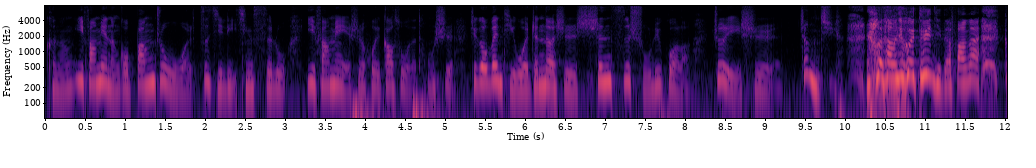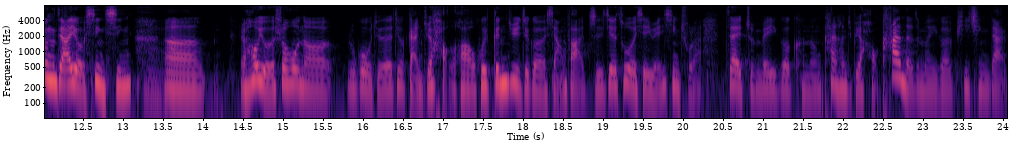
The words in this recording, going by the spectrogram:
可能一方面能够帮助我自己理清思路，一方面也是会告诉我的同事，这个问题我真的是深思熟虑过了，这里是。证据，然后他们就会对你的方案更加有信心。嗯，然后有的时候呢，如果我觉得这个感觉好的话，我会根据这个想法直接做一些原型出来，再准备一个可能看上去比较好看的这么一个 pitching deck，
